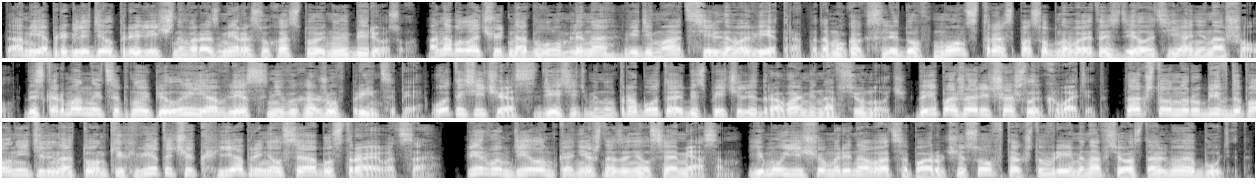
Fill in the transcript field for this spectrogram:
Там я приглядел приличного размера сухостойную березу. Она была чуть надломлена, видимо, от сильного ветра, потому как следов монстра, способного это сделать, я не нашел. Без карманной цепной пилы я в лес не выхожу в принципе. Вот и сейчас 10 минут работы обеспечили дровами на всю ночь. Да и пожарить шашлык хватит. Так что, нарубив дополнительно тонких веточек, я принялся обустраиваться. Первым делом, конечно, занялся мясом. Ему еще мариноваться пару часов, так что время на все остальное будет.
